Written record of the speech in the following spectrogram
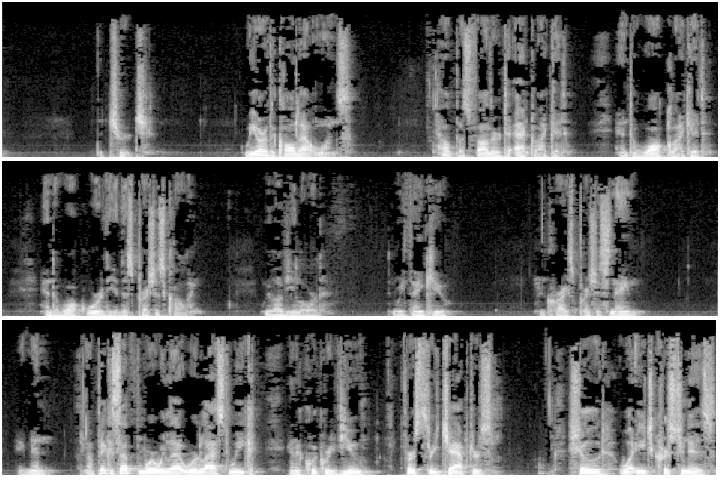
the church. We are the called out ones. Help us, Father, to act like it and to walk like it and to walk worthy of this precious calling. We love you, Lord. And we thank you in Christ's precious name. Amen. I'll pick us up from where we were last week in a quick review. First three chapters showed what each Christian is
